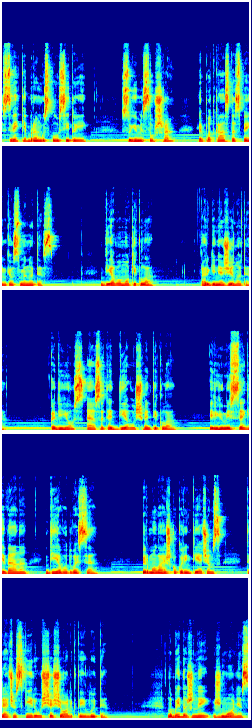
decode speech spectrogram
Sveiki, brangus klausytojai. Su jumis aušra ir podkastas 5 minutės. Dievo mokykla. Argi nežinote, kad jūs esate Dievo šventikla ir jumise gyvena Dievo dvasia. Pirmo laiško korintiečiams, trečios skyriaus 16 eilutė. Labai dažnai žmonės,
